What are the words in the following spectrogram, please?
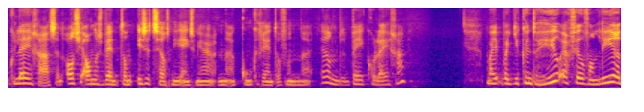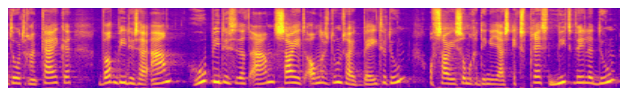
collega's. En als je anders bent, dan is het zelfs niet eens meer een, concurrent of een, uh, dan ben je collega. Maar je, je kunt er heel erg veel van leren door te gaan kijken wat bieden zij aan, hoe bieden ze dat aan? Zou je het anders doen? Zou je het beter doen? Of zou je sommige dingen juist expres niet willen doen?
